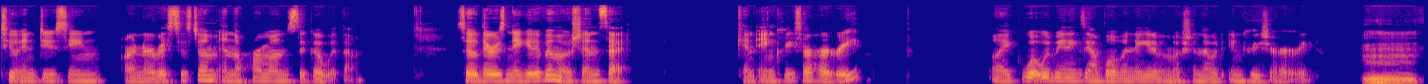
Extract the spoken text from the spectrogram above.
to inducing our nervous system and the hormones that go with them. So, there's negative emotions that can increase our heart rate. Like, what would be an example of a negative emotion that would increase your heart rate? Mm,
